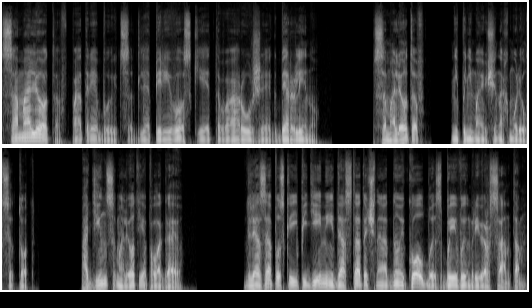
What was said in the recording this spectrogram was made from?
самолетов потребуется для перевозки этого оружия к Берлину?» «Самолетов?» — непонимающе нахмурился тот. «Один самолет, я полагаю. Для запуска эпидемии достаточно одной колбы с боевым реверсантом.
